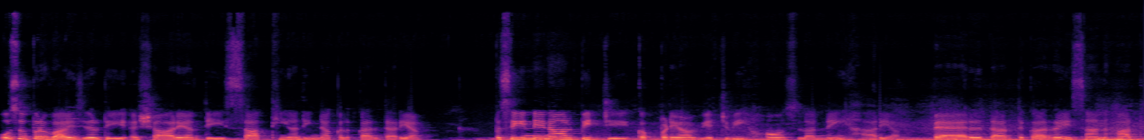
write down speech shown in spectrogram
ਉਹ ਸੁਪਰਵਾਈਜ਼ਰ ਦੇ ਇਸ਼ਾਰਿਆਂ ਤੇ ਸਾਥੀਆਂ ਦੀ ਨਕਲ ਕਰਦਾ ਰਿਹਾ। ਪਸੀਨੇ ਨਾਲ ਭਿੱਜੇ ਕੱਪੜਿਆਂ ਵਿੱਚ ਵੀ ਹੌਸਲਾ ਨਹੀਂ ਹਾਰਿਆ। ਪੈਰ ਦਰਦ ਕਰ ਰਹੇ ਸਨ, ਹੱਥ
